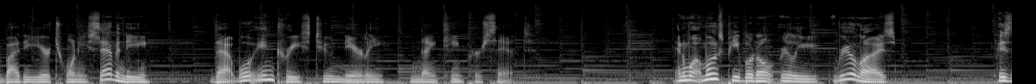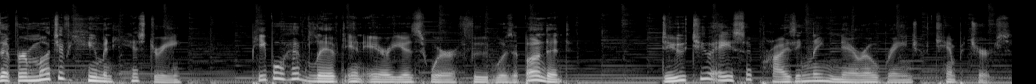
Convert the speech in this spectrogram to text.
by the year 2070, that will increase to nearly 19%. And what most people don't really realize is that for much of human history, people have lived in areas where food was abundant due to a surprisingly narrow range of temperatures.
